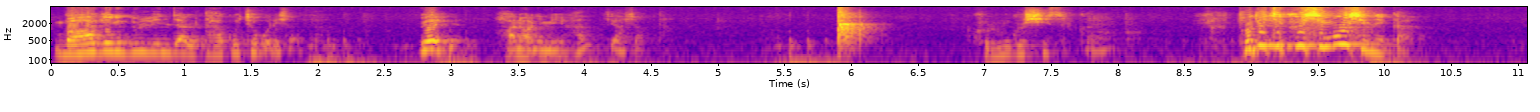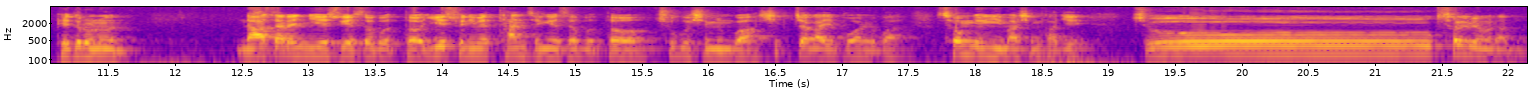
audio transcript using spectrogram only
마귀에게 눌린 자를 다 고쳐버리셨다. 왜? 하나님이 함께 하셨다. 그런 것이 있을까요? 도대체 그것이 무엇입니까? 베드로는 나사렛 예수에서부터 예수님의 탄생에서부터 죽으심과 십자가의 부활과 성령이 임하심까지 쭉 설명을 합니다.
